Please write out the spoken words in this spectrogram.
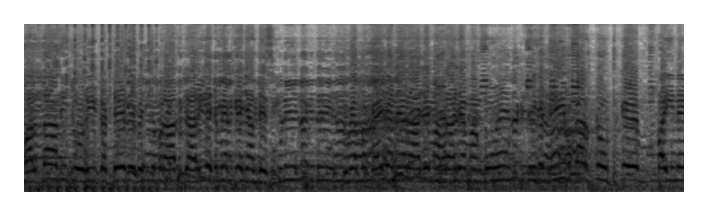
ਬਲਦਾਂ ਦੀ ਜੋੜੀ ਗੱਡੇ ਦੇ ਵਿੱਚ ਬਰਾਤ ਜਾ ਰਹੀ ਹੈ, ਜਿਵੇਂ ਅੱਗੇ ਜਾਂਦੇ ਸੀ। ਜਿਵੇਂ ਆਪਾਂ ਕਹਿ ਜਾਂਦੇ ਆ ਰਾਜੇ ਮਹਾਰਾਜਾ ਵਾਂਗੂ। ਇੱਕ ਗਰੀਬ ਘਰ ਤੋਂ ਉੱਠ ਕੇ ਪਾਈ ਨੇ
